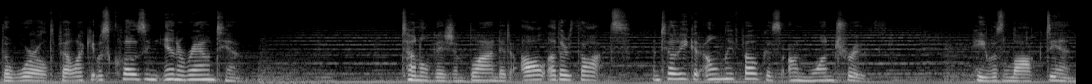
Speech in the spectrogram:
the world felt like it was closing in around him. Tunnel vision blinded all other thoughts until he could only focus on one truth. He was locked in.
